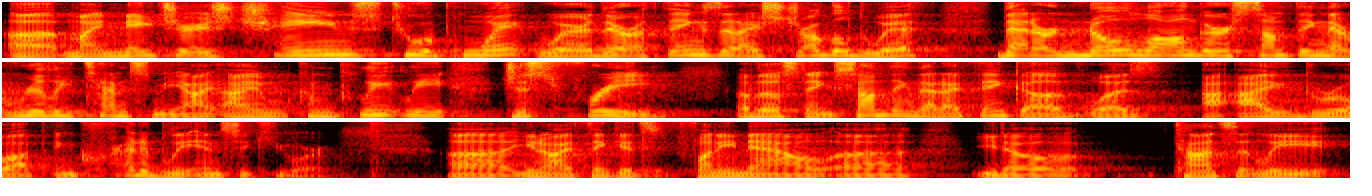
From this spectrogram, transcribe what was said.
uh, my nature is changed to a point where there are things that I struggled with that are no longer something that really tempts me. I, I am completely just free of those things. Something that I think of was I, I grew up incredibly insecure. Uh, you know, I think it's funny now. Uh, you know constantly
